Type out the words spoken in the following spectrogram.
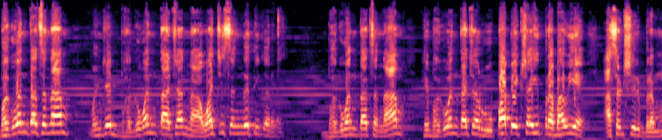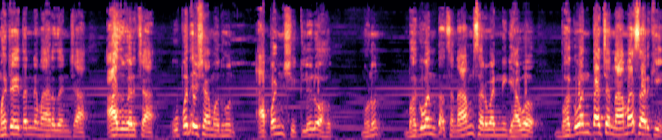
भगवंताचं नाम म्हणजे भगवंताच्या नावाची संगती करणे. भगवंताचं नाम हे भगवंताच्या रूपापेक्षाही प्रभावी आहे असं श्री ब्रह्मचैतन्य महाराजांच्या आजवरच्या उपदेशामधून आपण शिकलेलो आहोत. म्हणून भगवंताचं नाम सर्वांनी घ्यावं. भगवंताच्या नामासारखी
